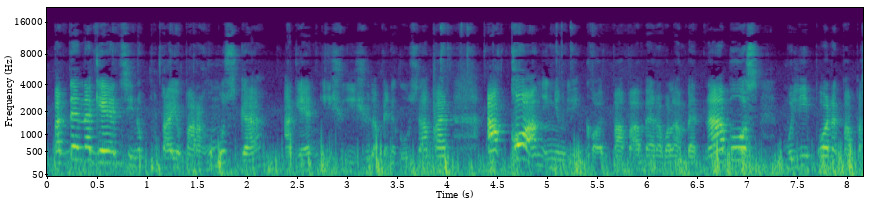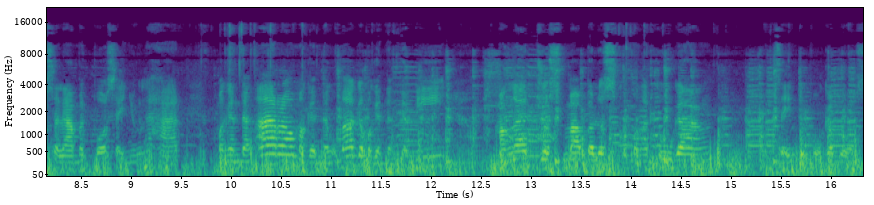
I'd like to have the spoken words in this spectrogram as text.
But then again, sino po tayo para humusga? Again, issue-issue lang pinag-uusapan. Ako ang inyong lingkod, Papa Amerable Ambet Nabos. Muli po, nagpapasalamat po sa inyong lahat. Magandang araw, magandang umaga, magandang gabi. Mga Diyos mabalos ko mga tugang sa inyo po, kabos.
